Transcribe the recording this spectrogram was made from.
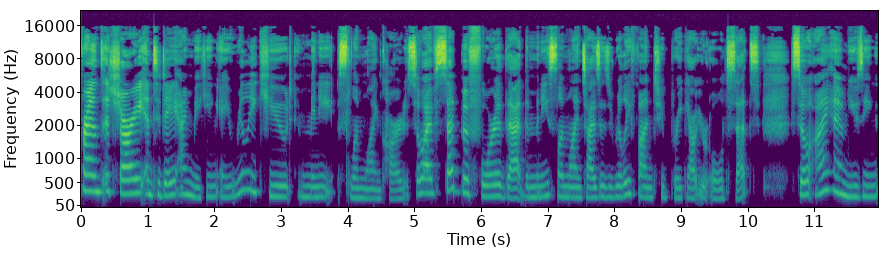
friends, it's Chari and today I'm making a really cute mini slimline card. So I've said before that the mini slimline size is really fun to break out your old sets. So I am using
